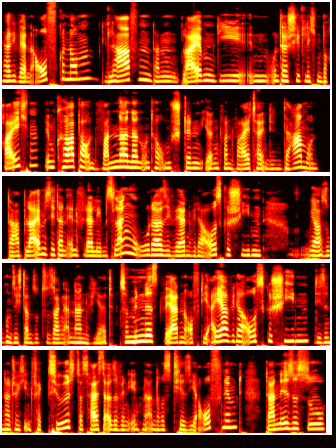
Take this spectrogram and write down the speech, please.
Ja, die werden aufgenommen, die Larven, dann bleiben die in unterschiedlichen Bereichen im Körper und wandern dann unter Umständen irgendwann weiter in den Darm und da bleiben sie dann entweder lebenslang oder sie werden wieder ausgeschieden, ja, suchen sich dann sozusagen anderen Wirt. Zumindest werden oft die Eier wieder ausgeschieden. Die sind natürlich infektiös. Das heißt also, wenn irgendein anderes Tier sie aufnimmt, dann ist es so,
